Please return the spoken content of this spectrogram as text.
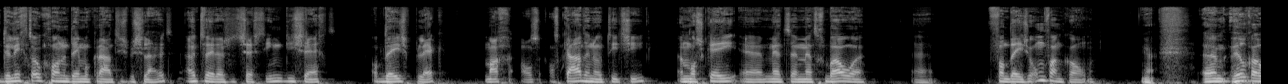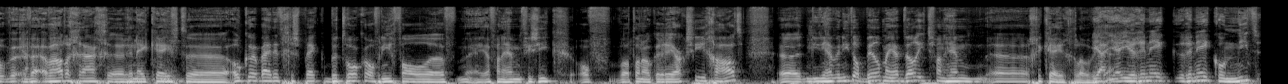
er ligt ook gewoon een democratisch besluit uit 2016... die zegt, op deze plek mag als, als kadernotitie... een moskee eh, met, eh, met gebouwen eh, van deze omvang komen. Ehm, Wilco, we, we- hadden graag eh, René Kreeft eh, ook eh, bij dit gesprek betrokken. Of in ieder geval ja, van hem fysiek of wat dan ook een reactie gehad. Eh, die hebben we niet op beeld, maar je hebt wel iets van hem gekregen, geloof ik. Ja, hè? ja René, René kon niet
